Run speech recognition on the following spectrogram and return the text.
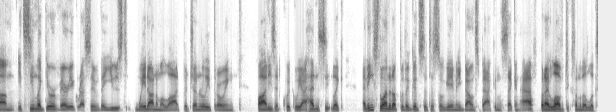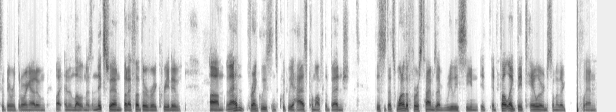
um, it seemed like they were very aggressive. They used Wade on him a lot, but generally throwing bodies at Quickley. I hadn't seen like I think he still ended up with a good statistical game and he bounced back in the second half. But I loved some of the looks that they were throwing at him. I didn't love him as a Knicks fan, but I thought they were very creative. Um, and I hadn't, frankly, since Quickley has come off the bench, this that's one of the first times I've really seen it. It felt like they tailored some of their plan.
